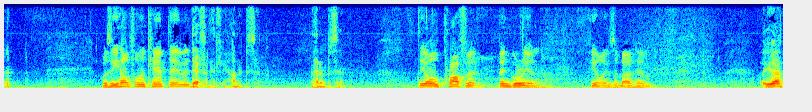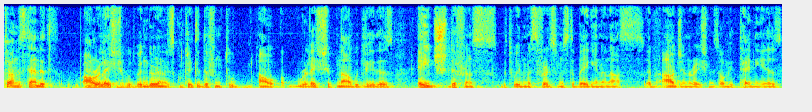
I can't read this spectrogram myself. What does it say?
Was he helpful in Camp David? Definitely, 100%. 100%. The old prophet, Ben Gurion, feelings about him? You have to understand that our relationship with Ben Gurion is completely different to our relationship now with leaders. Age difference between, for instance, Mr. Begin and us, and our generation is only 10 years,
